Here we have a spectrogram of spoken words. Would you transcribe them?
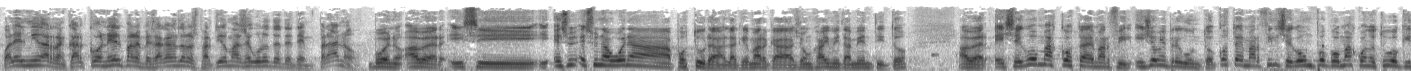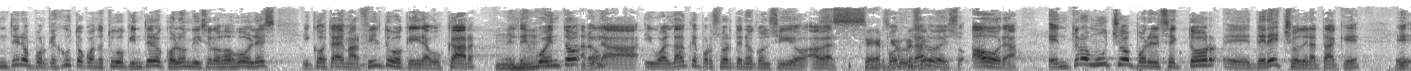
¿Cuál es el miedo de arrancar con él para empezar ganando los partidos más seguros desde temprano? Bueno, a ver, y si y es, es una buena postura la que marca John Jaime y también Tito. A ver, eh, llegó más Costa de Marfil y yo me pregunto, Costa de Marfil llegó un poco más cuando estuvo Quintero porque justo cuando estuvo Quintero Colombia hizo los dos goles y Costa de Marfil tuvo que ir a buscar el descuento claro. y la igualdad que por suerte no consiguió. A ver, por un presión. lado eso. Ahora, entró mucho por el sector eh, derecho del ataque, eh,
